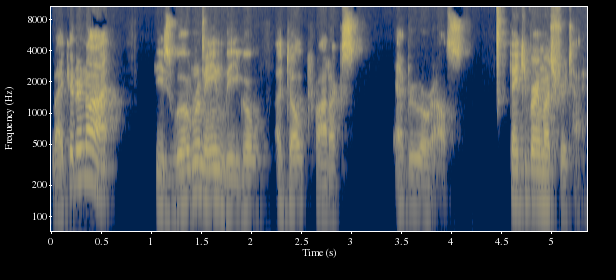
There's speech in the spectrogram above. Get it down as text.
Like it or not, these will remain legal adult products everywhere else. Thank you very much for your time.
